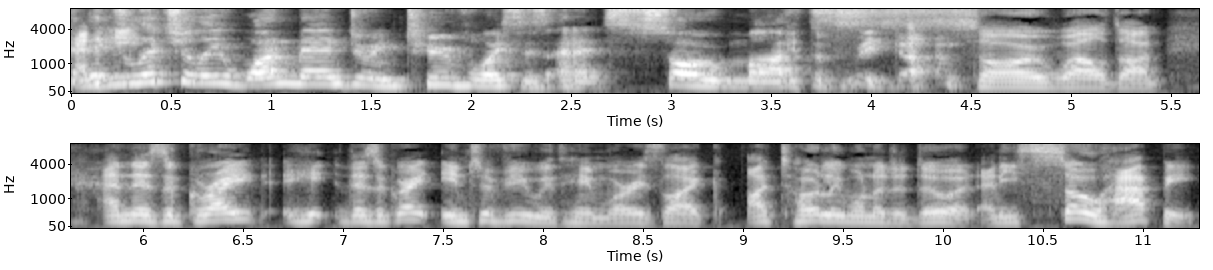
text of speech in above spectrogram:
And it's he- literally one man doing two voices, and it's so masterfully it's done. so well done. And there's a great he, there's a great interview with him where he's like, I totally wanted to do it, and he's so happy.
